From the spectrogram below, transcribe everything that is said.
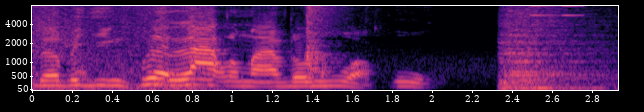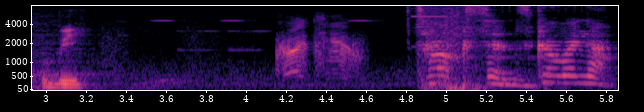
เดินไปยิงเพื่อนลากลงมาโดนหัวกู กูบี Toxins going up.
